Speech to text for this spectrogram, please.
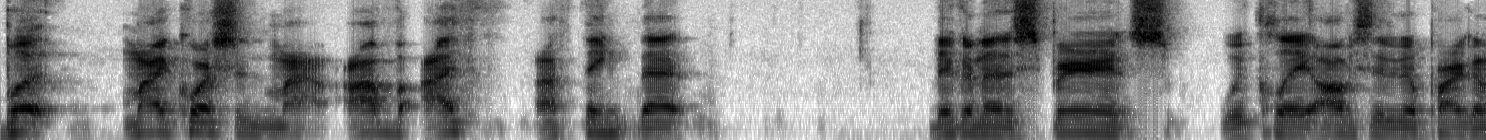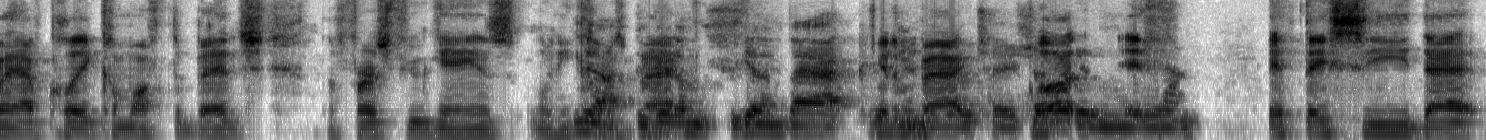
But my question, my I've, I I think that they're gonna experience with Klay. Obviously, they're probably gonna have Klay come off the bench the first few games when he Yeah, comes to back. get him to get him back. Get him back, Rotation, but get him if- warm. If they see that,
